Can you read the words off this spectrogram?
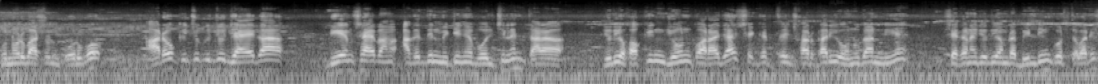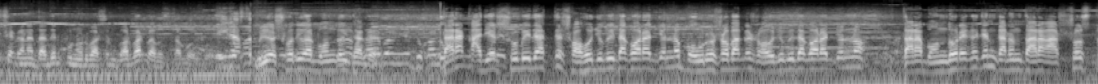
পুনর্বাসন করব। আরও কিছু কিছু জায়গা ডিএম সাহেব আগের দিন মিটিংয়ে বলছিলেন তারা যদি হকিং জোন করা যায় সেক্ষেত্রে সরকারি অনুদান নিয়ে সেখানে যদি আমরা বিল্ডিং করতে পারি সেখানে তাদের পুনর্বাসন করবার ব্যবস্থা করব। বৃহস্পতিবার বন্ধই থাকে। তারা কাজের সুবিধার্থে সহযোগিতা করার জন্য পৌরসভাকে সহযোগিতা করার জন্য তারা বন্ধ রেখেছেন কারণ তারা আশ্বস্ত।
